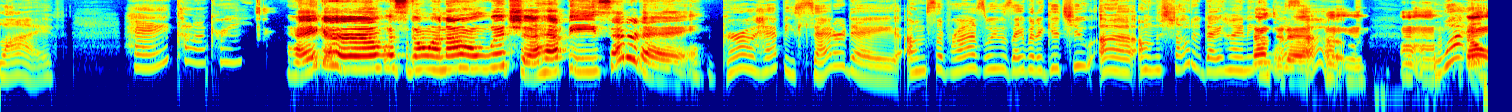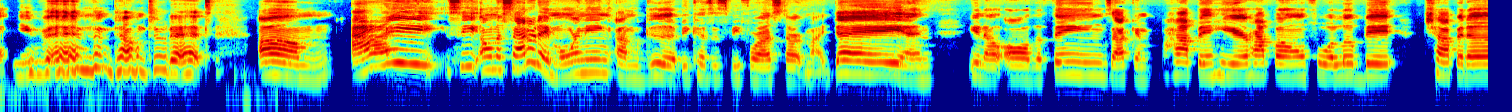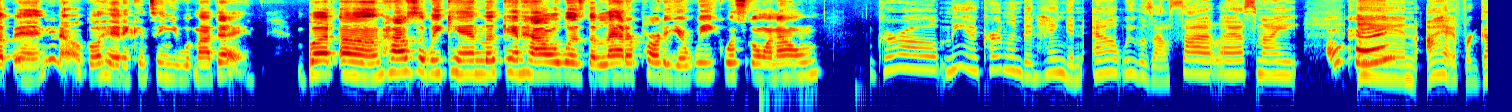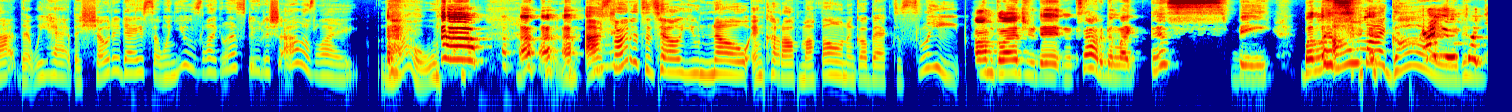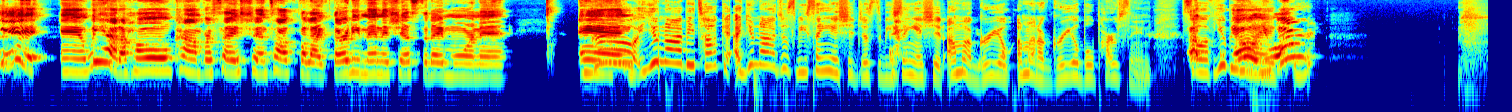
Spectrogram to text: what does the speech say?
live. Hey, Concrete. Hey girl, what's going on with you? Happy Saturday. Girl, happy Saturday. I'm surprised we was able to get you uh on the show today, honey. Don't do What's that. up? Mm-mm. Mm-mm. What? Don't even don't do that. Um I see on a Saturday morning I'm good because it's before I start my day and you know all the things I can hop in here, hop on for a little bit, chop it up and you know go ahead and continue with my day. But um how's the weekend looking? How was the latter part of your week? What's going on? Girl, me and Curlin been hanging out. We was outside last night Okay. and I had forgot that we had the show today. So when you was like, let's do the show, I was like, no. I started to tell you no and cut off my phone and go back to sleep. I'm glad you didn't, because I would have been like, this be. But let's Oh my god, how you forget? And we had a whole conversation, talk for like 30 minutes yesterday morning. And Girl, you know I be talking. You know I just be saying shit just to be saying shit. I'm agreeable. I'm an agreeable person. So oh, if you be oh, you are?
